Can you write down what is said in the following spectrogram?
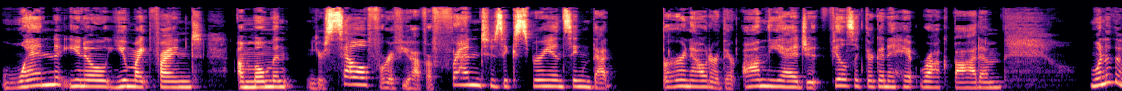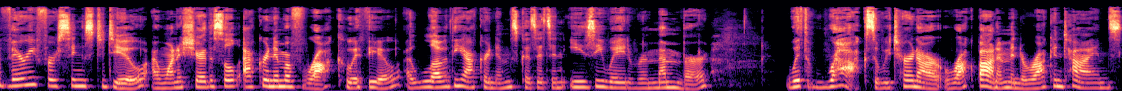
when you know you might find a moment yourself or if you have a friend who's experiencing that burnout or they're on the edge, it feels like they're going to hit rock bottom. One of the very first things to do, I want to share this little acronym of ROCK with you. I love the acronyms because it's an easy way to remember. With ROCK, so we turn our rock bottom into rockin' times,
